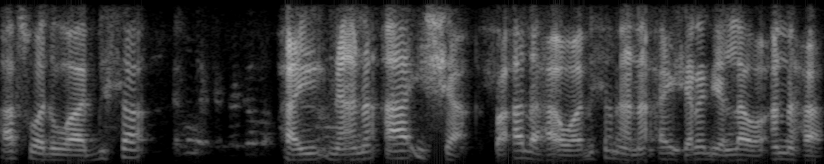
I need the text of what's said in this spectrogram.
أسود وابسة أي نانا عائشة. سألها وابسة نانا عائشة رضي الله عنها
